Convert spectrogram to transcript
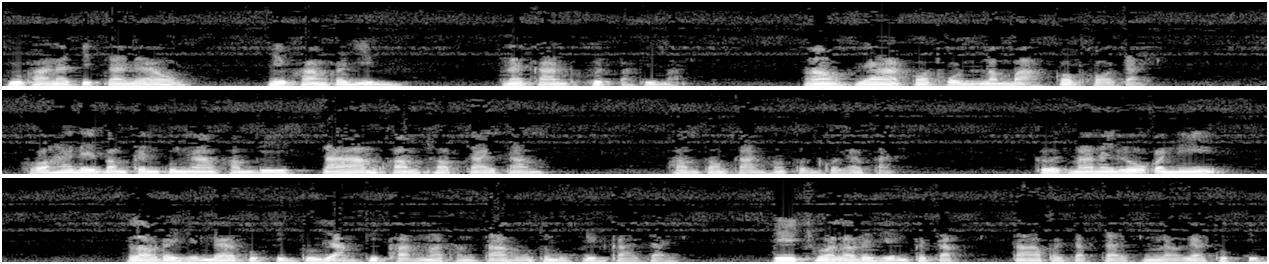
อยู่ภายในจิตใจแล้ว มีความกระยิมในการพฤติปฏิบัติเอายากก็ทนลำบากก็พอใจ ขอให้ได้บำเพ็ญคุณงามความดีตามความชอบใจตามความต้องการของตนก็แล้วกัน เกิดมาในโลกอันนี้ เราได้เห็นแล้วทุกสิ่งทุกอย่างที่ผ่านมาทางตาหูจมูกลิ้นกายใจ ดีชั่วเราได้เห็นประจักษ์ ตาประจักษ์ใจของเราแล้วทุกสิ่ง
